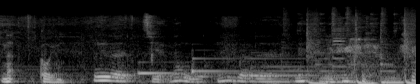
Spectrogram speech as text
那够用。那个姐，那我那个没没事没事。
